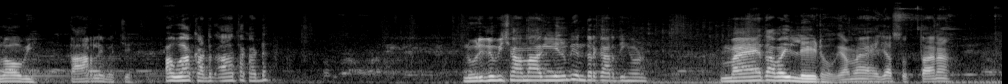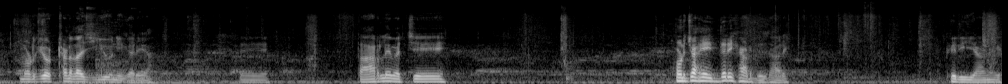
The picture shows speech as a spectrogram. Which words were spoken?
ਲਓ ਵੀ ਤਾਰ ਤਾਰਲੇ ਬੱਚੇ। ਪਾਉ ਆ ਕੱਢ ਆ ਤਾਂ ਕੱਢ। ਨੂਰੀ ਨੂੰ ਵੀ ਸ਼ਾਮ ਆ ਗਈ, ਇਹਨੂੰ ਵੀ ਅੰਦਰ ਕਰਦੀ ਹੁਣ। ਮੈਂ ਤਾਂ ਬਾਈ ਲੇਟ ਹੋ ਗਿਆ, ਮੈਂ ਇਹ ਜਿਹਾ ਸੁੱਤਾ ਨਾ। ਮੁੜ ਕੇ ਉੱਠਣ ਦਾ ਜੀਓ ਨਹੀਂ ਕਰਿਆ। ਤੇ ਤਾਰਲੇ ਬੱਚੇ ਹੁਣ ਚਾਹੇ ਇੱਧਰ ਹੀ ਛੱਡ ਦੇ ਸਾਰੇ। ਫਿਰੀ ਜਾਣਗੇ।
